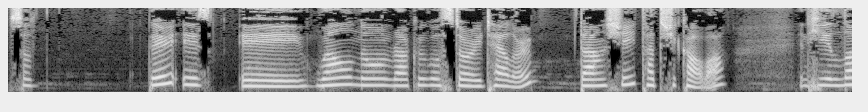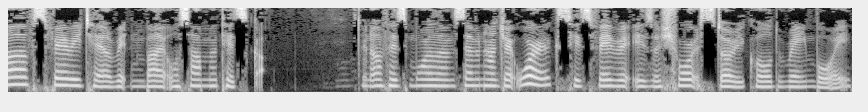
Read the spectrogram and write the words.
So, there is a well-known rakugo storyteller, Danshi Tachikawa, and he loves fairy tale written by Osamu Tezuka. And of his more than 700 works, his favorite is a short story called Rainbow.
